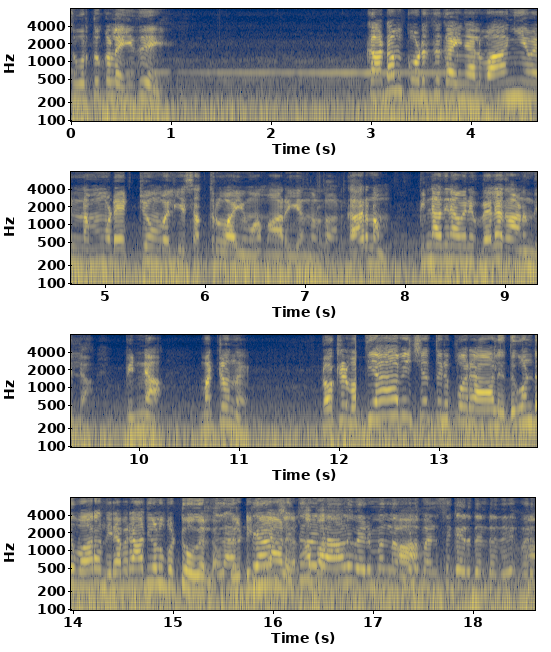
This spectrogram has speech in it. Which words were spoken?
സുഹൃത്തുക്കളെ ഇത് കടം കൊടുത്തു കഴിഞ്ഞാൽ വാങ്ങിയവൻ നമ്മുടെ ഏറ്റവും വലിയ ശത്രുവായി മാറി എന്നുള്ളതാണ്. കാരണം പിന്നെ അതിന് അവന് വില കാണുന്നില്ല. പിന്നെ മറ്റൊന്ന് ഡോക്ടർ അത്യാവശ്യത്തിന് ഇപ്പൊ ഒരാൾ ഇതുകൊണ്ട് വേറെ നിരപരാധികളും പെട്ടുപോകുമല്ലോ. ഒരാൾ വരുമ്പോ നമ്മൾ ആ. മനസ്സിൽ കരുതേണ്ടത് ഒരു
